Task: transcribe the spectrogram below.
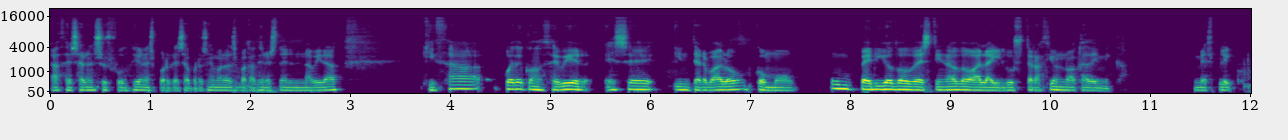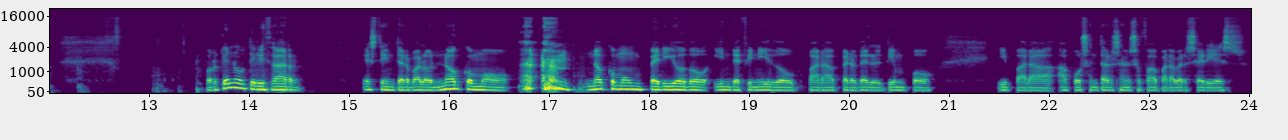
a cesar en sus funciones porque se aproximan las vacaciones de Navidad, quizá puede concebir ese intervalo como un periodo destinado a la ilustración no académica. Me explico. ¿Por qué no utilizar este intervalo no como, no como un periodo indefinido para perder el tiempo y para aposentarse en el sofá para ver series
